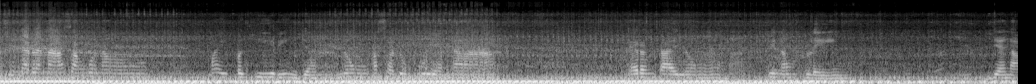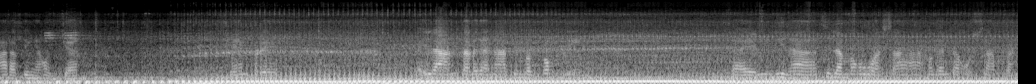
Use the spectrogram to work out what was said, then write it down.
Kasi naranasan ko ng may pag-hearing dyan nung kasalukuyan na meron tayong pinomplain. Diyan nakarating ako dyan. Siyempre, kailangan talaga natin mag-complain dahil hindi na sila makuha sa magandang usapan.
